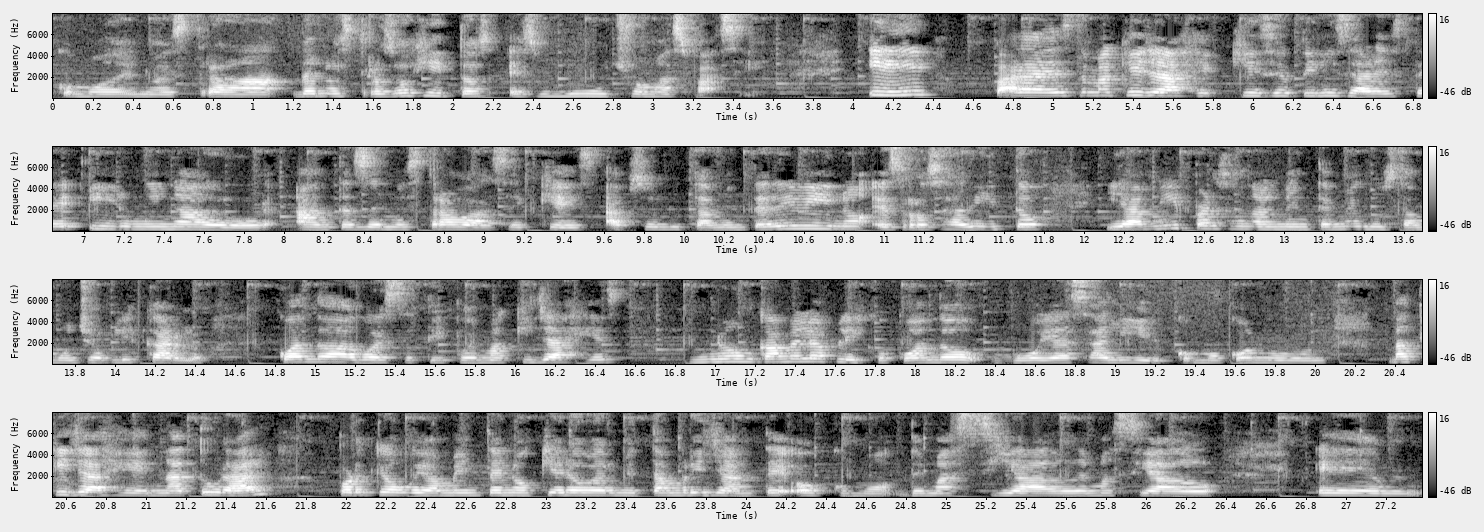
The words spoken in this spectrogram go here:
como de, nuestra, de nuestros ojitos es mucho más fácil. Y para este maquillaje quise utilizar este iluminador antes de nuestra base que es absolutamente divino, es rosadito y a mí personalmente me gusta mucho aplicarlo cuando hago este tipo de maquillajes. Nunca me lo aplico cuando voy a salir como con un maquillaje natural porque obviamente no quiero verme tan brillante o como demasiado, demasiado em,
